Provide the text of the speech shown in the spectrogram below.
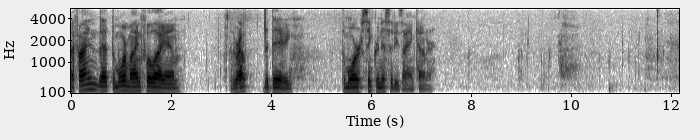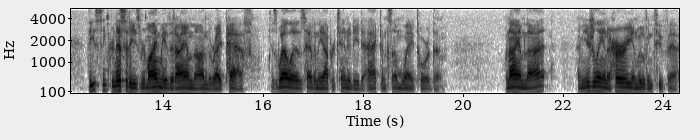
I find that the more mindful I am throughout the day, the more synchronicities I encounter. These synchronicities remind me that I am on the right path, as well as having the opportunity to act in some way toward them. When I am not, I'm usually in a hurry and moving too fast.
